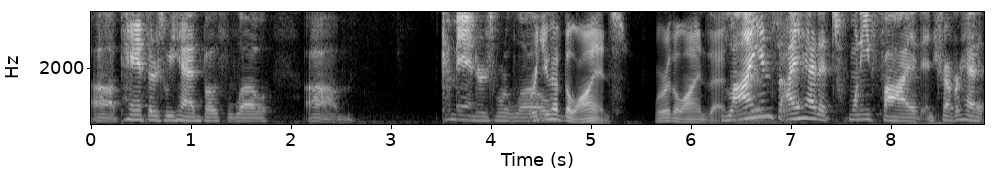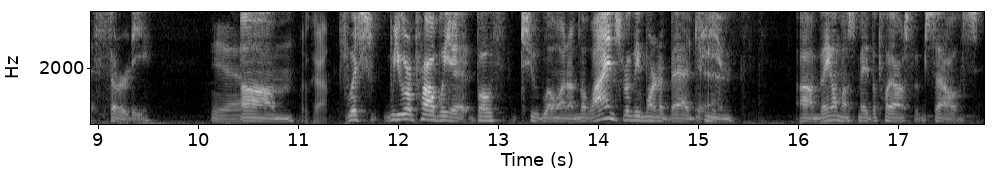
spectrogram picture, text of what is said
Uh, Panthers we had both low. Um, Commanders were low. Where'd you have the Lions? Where were the Lions at? Lions I had at 25 and Trevor had at 30. Yeah. Um, Okay. which we were probably uh, both too low on them. The Lions really weren't a bad Yeah. team. Um, they almost made the playoffs themselves.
